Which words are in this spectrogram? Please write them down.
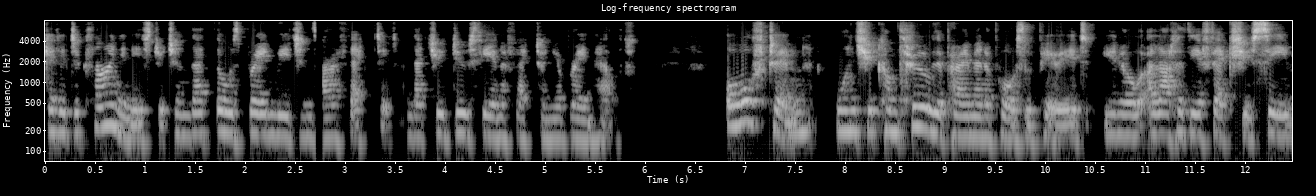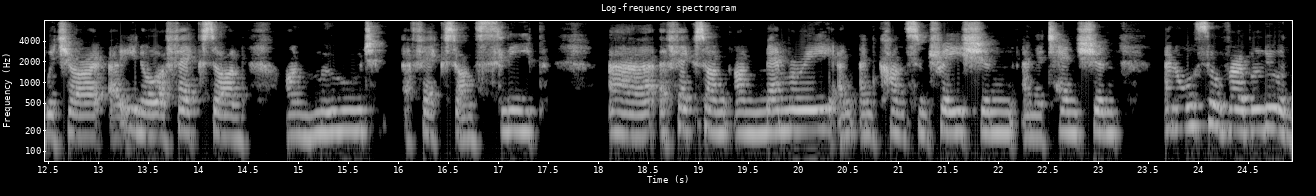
get a decline in estrogen, that those brain regions are affected and that you do see an effect on your brain health often once you come through the perimenopausal period, you know, a lot of the effects you see, which are, uh, you know, effects on on mood, effects on sleep, uh, effects on on memory and, and concentration and attention, and also verbal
